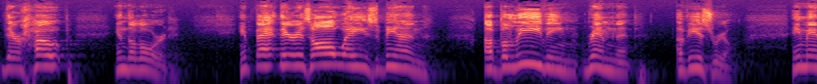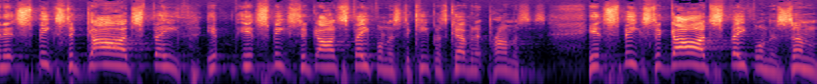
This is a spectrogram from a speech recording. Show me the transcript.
their hope in the Lord. In fact, there has always been a believing remnant of Israel. Amen. It speaks to God's faith. It, it speaks to God's faithfulness to keep his covenant promises. It speaks to God's faithfulness. Some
